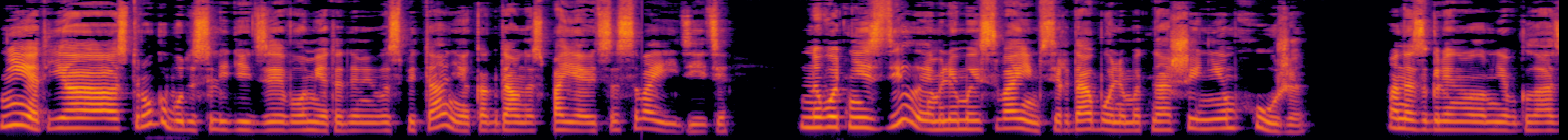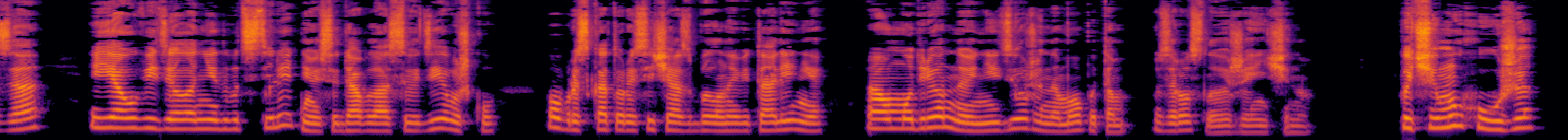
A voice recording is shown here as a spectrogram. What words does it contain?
Нет, я строго буду следить за его методами воспитания, когда у нас появятся свои дети. Но вот не сделаем ли мы своим сердобольным отношением хуже? Она заглянула мне в глаза, и я увидела не двадцатилетнюю седовласую девушку, образ которой сейчас был на Виталине, а умудренную недюжинным опытом взрослую женщину. «Почему хуже?» –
